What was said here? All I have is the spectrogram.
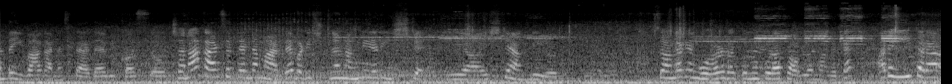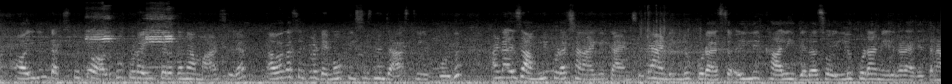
ಅಂತ ಇವಾಗ ಅನಿಸ್ತಾ ಇದೆ ಬಿಕಾಸ್ ಚೆನ್ನಾಗಿ ಕಾಣಿಸುತ್ತೆ ಅಂತ ಮಾಡಿದೆ ಬಟ್ ಇಷ್ಟು ನನ್ನ ಅಂಗಡಿ ಇರೋದು ಇಷ್ಟೇ. ಇಷ್ಟೇ ಅಂಗಡಿ ಇರೋದು. ಸೊ ಹಂಗಾಗಿ ಹಂಗೆ ಓಡಾಡೋಕ್ಕೂ ಕೂಡ ಪ್ರಾಬ್ಲಮ್ ಆಗುತ್ತೆ. ಆದರೆ ಈ ಥರ ಇದನ್ನು ತಗ್ಸ್ಬಿಟ್ಟು ಅವ್ರಿಗೂ ಕೂಡ ಈ ಥರದನ್ನ ಮಾಡಿಸಿದ್ರೆ, ಅವಾಗ ಸ್ವಲ್ಪ ಡೆಮೋ ಪೀಸಸ್ನ ಜಾಸ್ತಿ ಇರ್ಬೋದು ಆ್ಯಂಡ್ ಅದು ಅಂಗಡಿ ಕೂಡ ಚೆನ್ನಾಗಿ ಕಾಣಿಸುತ್ತೆ. ಆ್ಯಂಡ್ ಇಲ್ಲೂ ಕೂಡ ಸೊ ಇಲ್ಲಿ ಖಾಲಿ ಇದೆಯಲ್ಲ ಸೊ ಇಲ್ಲೂ ಕೂಡ ಮೇಲ್ಗಡೆ ಅದೇ ಥರ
